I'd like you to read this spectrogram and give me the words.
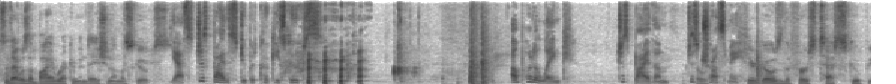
So that was a buy recommendation on the scoops. Yes, just buy the stupid cookie scoops. I'll put a link. Just buy them. Just so trust me. Here goes the first test scoop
